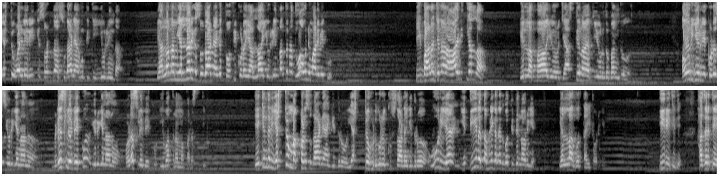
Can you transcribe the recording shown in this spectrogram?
ಎಷ್ಟು ಒಳ್ಳೆ ರೀತಿ ಸೊಡ್ಡ ಸುಧಾರಣೆ ಆಗುತ್ತೈತಿ ಇವ್ರಿಂದ. ಎಲ್ಲ ನಮ್ ಎಲ್ಲರಿಗೆ ಸುಧಾರಣೆ ಆಗಿ ತೋಫಿ ಕೊಡೋ ಎಲ್ಲ ಇವ್ರಿಂದ ಅಂತ ನಾವು ದುವಾವನ್ನ ಮಾಡಬೇಕು. ಈಗ ಬಹಳ ಜನರು ಆ ರೀತಿ ಅಲ್ಲ. ಇಲ್ಲಪ್ಪ, ಇವ್ರು ಜಾಸ್ತಿ ನಾಯಕ ಇವ್ರದ್ದು ಬಂದು. ಅವ್ರಿಗೆ ಇವ್ರಿಗೆ ಕೊಡಿಸಿ, ಇವ್ರಿಗೆ ನಾನು ಬಿಡಿಸ್ಲೇಬೇಕು, ಇವರಿಗೆ ನಾನು ಹೊಡಸ್ಲೇಬೇಕು ಇವತ್ತು ನಮ್ಮ ಪರಿಸ್ಥಿತಿ. ಏಕೆಂದ್ರೆ ಎಷ್ಟು ಮಕ್ಕಳು ಸುಧಾರಣೆ ಆಗಿದ್ರು, ಎಷ್ಟು ಹುಡುಗರು ಸುಧಾರಣೆ ಆಗಿದ್ರು, ಊರು ಈ ದೀನ ತಬ್ಲಿಗ್ ಅನ್ನೋದು ಗೊತ್ತಿದ್ದಿಲ್ಲ ಅವ್ರಿಗೆ. ಎಲ್ಲ ಗೊತ್ತಾಯ್ತು ಅವ್ರಿಗೆ. ಈ ರೀತಿ ಇದೆ ಹಜರತೆ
